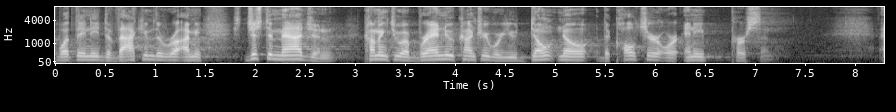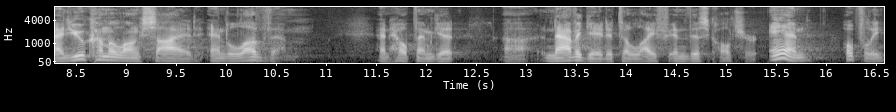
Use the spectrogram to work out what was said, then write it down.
what they need to vacuum the I mean, just imagine coming to a brand new country where you don't know the culture or any person. And you come alongside and love them and help them get uh, navigated to life in this culture. And hopefully,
